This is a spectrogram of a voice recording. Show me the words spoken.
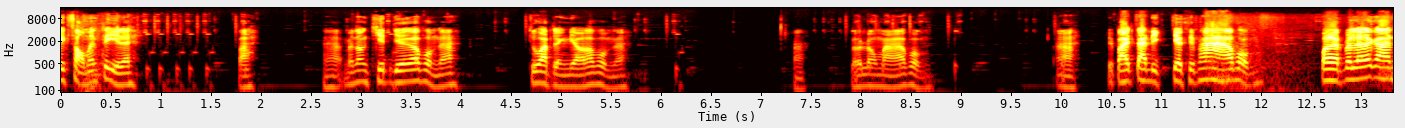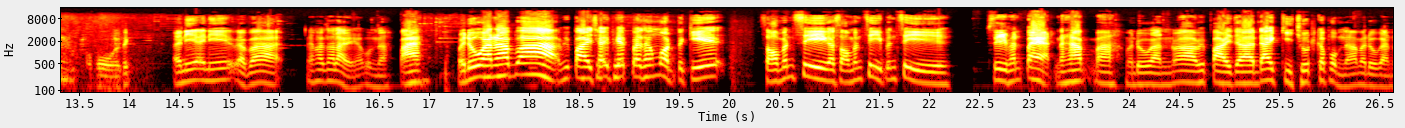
อีกสองพันสี่เลยไปนะฮะไม่ต้องคิดเยอะครับผมนะ จวดอย่างเดียวครับผมนะ ลดลงมาครับผม อะพี่ปาจัดอีกเจ็ดสิบห้าครับผม เปิดไปเลยแล้วกัน โอ้โห อันนี้อันนี้แบบว่าไม่ค่อยเท่าไหร่ครับผมนะ ไป ไปดูกันนะครับว่าพี่ปายใช้เพชรไปทั้งหมดตะกี้สองพันสี่กับสองพันสี่เป็นสี่สี่พันแปดนะครับ มา มาดูกันว่าพี่ปายจะได้กี่ชุดครับผมนะ มาดูกัน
